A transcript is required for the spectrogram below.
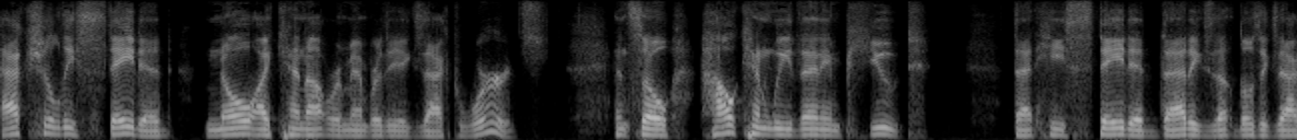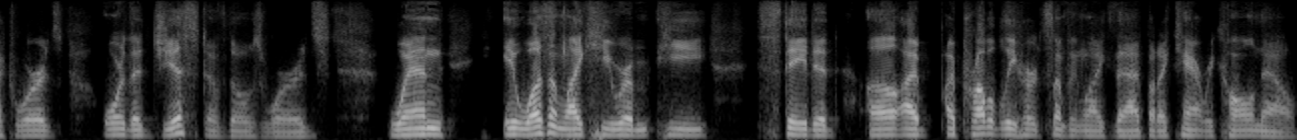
actually stated, no, I cannot remember the exact words. And so how can we then impute that he stated that exa- those exact words or the gist of those words when it wasn't like he rem- he stated, oh, I, I probably heard something like that, but I can't recall now.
